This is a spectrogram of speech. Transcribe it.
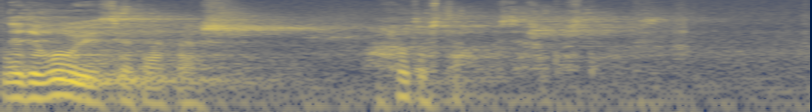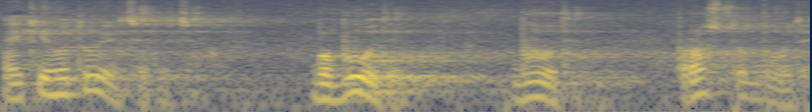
не дивуються так аж, а що то сталося? А які готуються до цього. Бо буде, буде, просто буде.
